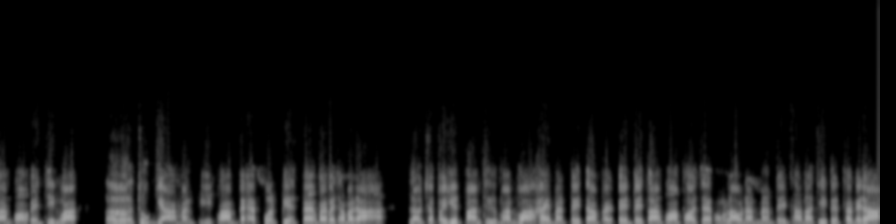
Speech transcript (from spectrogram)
ตามความเป็นจริงว่า เออทุกอย่างมันมีความแปรปรวนเปลี่ยนแปลงไปเป็นธรรมดา เราจะไปยึดมั่นถือมั่นว่าให้มันไปตามไปเป็นไปตามความพอใจของเรานั้นมันเป็นฐานะที่เป็นไปไม่ได้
